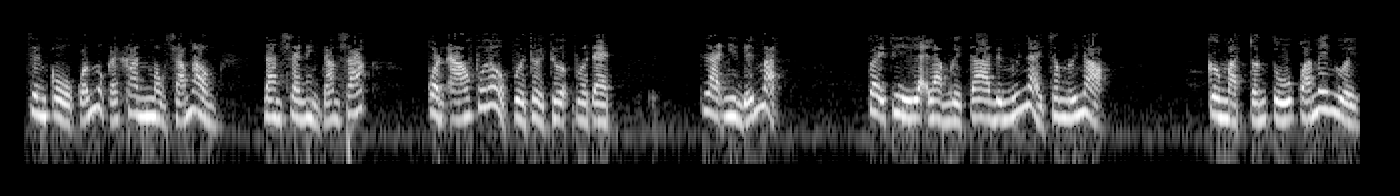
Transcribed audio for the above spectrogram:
Trên cổ quấn một cái khăn màu xám hồng, đan xen hình tam giác, quần áo phối hợp vừa thời thượng vừa đẹp. Lại nhìn đến mặt, vậy thì lại làm người ta đứng núi này trong núi nọ. Cương mặt tuấn tú quá mê người,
